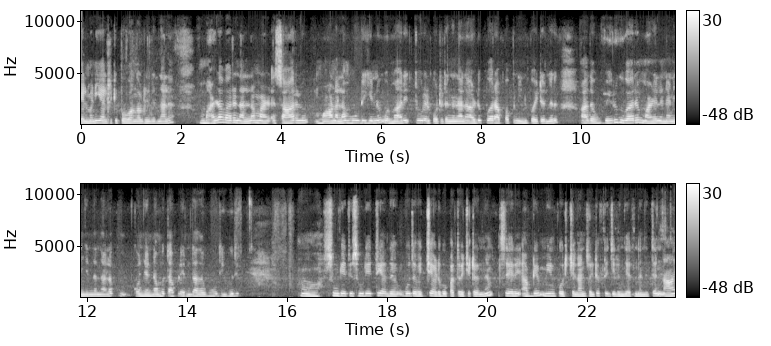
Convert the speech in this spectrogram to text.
ஏழு மணி ஏழரைக்கு போவாங்க அப்படின்றதுனால மழை வேறு நல்லா மழை சாரலும் வானெல்லாம் மூடிக்கின்னு ஒரு மாதிரி தூறல் போட்டுட்டு இருந்ததுனால அடுப்பு வேறு அப்பப்போ நின்று போயிட்டு இருந்தது. அதை வெறுகு வேறு மழையில் நனைஞ்சிருந்ததுனால கொஞ்சம் நம்புத்தாப்புல இருந்து அதை ஊதி ஊதி சூடேற்றி சூடேற்றி அதை ஊத வச்சு அடுப்பு பற்ற வச்சுட்டு இருந்தேன். சரி அப்படியே மீன் பொரிச்சிடலான்னு சொல்லிட்டு ஃப்ரிட்ஜிலேருந்து எடுத்துன்னு வந்துட்டேன். நான்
